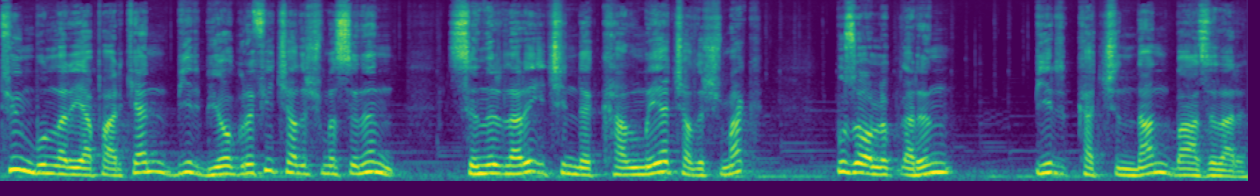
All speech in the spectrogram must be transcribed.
tüm bunları yaparken bir biyografi çalışmasının sınırları içinde kalmaya çalışmak bu zorlukların birkaçından bazıları.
